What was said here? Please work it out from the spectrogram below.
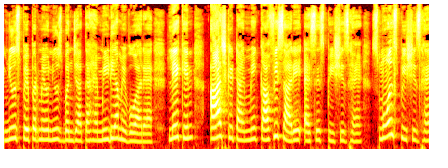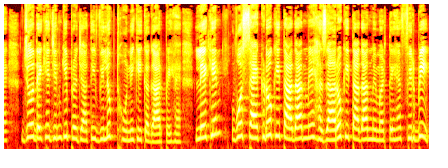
न्यूज़पेपर में वो न्यूज़ बन जाता है मीडिया में वो आ रहा है। लेकिन आज के टाइम में काफ़ी सारे ऐसे स्पीशीज़ हैं स्मॉल स्पीशीज़ हैं, जो देखिए, जिनकी प्रजाति विलुप्त होने की कगार पे है। लेकिन वो सैकड़ों की तादाद में, हज़ारों की तादाद में मरते हैं, फिर भी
